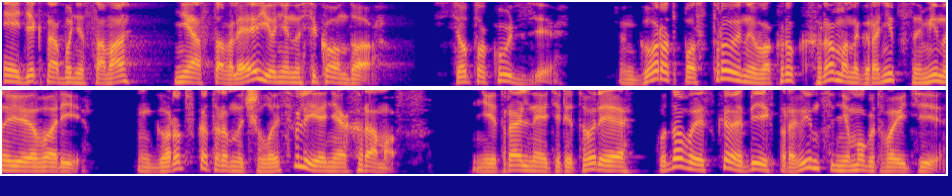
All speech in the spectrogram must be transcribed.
Иди к Набуне сама, не оставляй её ни на секунду». Сютокудзи. Город, построенный вокруг храма на границе Мина и Авари. Город, в котором началось влияние храмов. Нейтральная территория, куда войска обеих провинций не могут войти.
